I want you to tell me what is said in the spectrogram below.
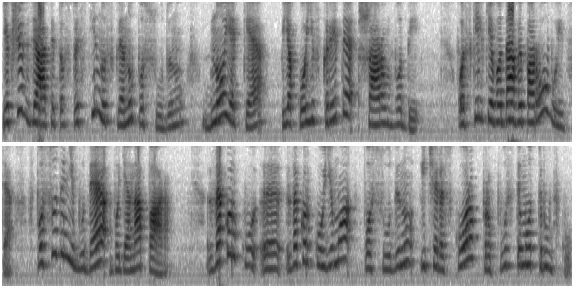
Якщо взяти товстостінну скляну посудину, дно яке, якої вкрите шаром води, оскільки вода випаровується, в посудині буде водяна пара. Закорку, е, закоркуємо посудину і через корок пропустимо трубку.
